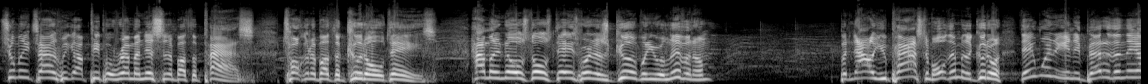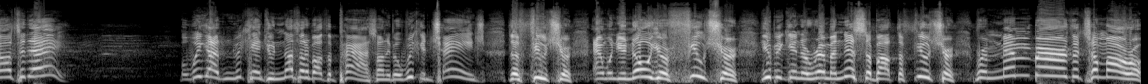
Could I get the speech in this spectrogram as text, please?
Too many times we got people reminiscing about the past, talking about the good old days. How many knows those days weren't as good when you were living them? But now you passed them. Oh, them are the good ones. They weren't any better than they are today. But we got we can't do nothing about the past, honey, but we can change the future. And when you know your future, you begin to reminisce about the future. Remember the tomorrow.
